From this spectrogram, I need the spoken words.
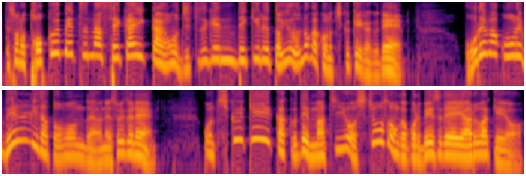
でその特別な世界観を実現できるというのがこの地区計画で俺はこれ便利だと思うんだよね。それでねこの地区計画で町を市町村がこれベースでやるわけよ。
